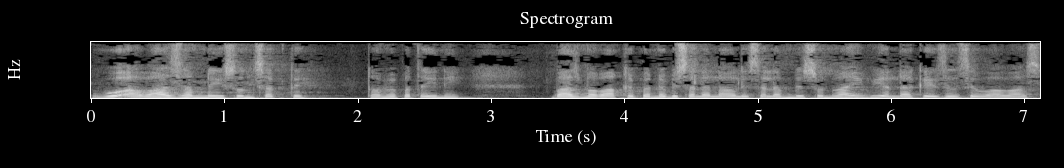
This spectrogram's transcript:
وہ آواز ہم نہیں سن سکتے، تو ہمیں پتہ ہی نہیں۔ بعض مواقع پر نبی صلی اللہ علیہ وسلم نے سنوائی بھی اللہ کے عزت سے وہ آواز۔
